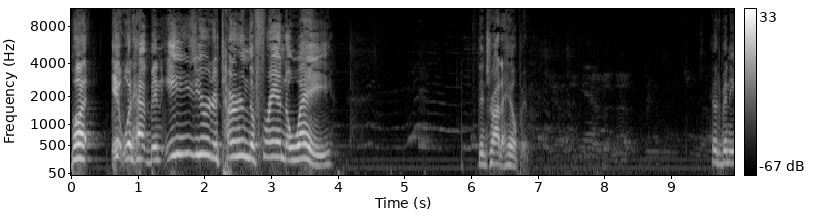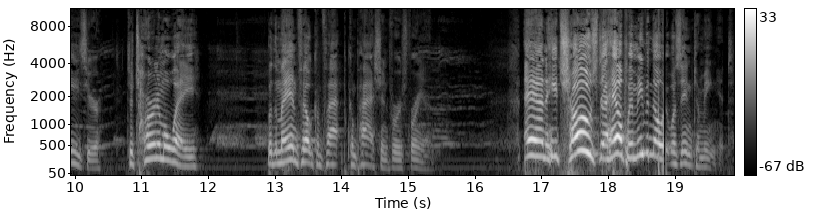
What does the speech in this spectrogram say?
But it would have been easier to turn the friend away than try to help him. It would have been easier to turn him away, but the man felt compassion for his friend. And he chose to help him even though it was inconvenient.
